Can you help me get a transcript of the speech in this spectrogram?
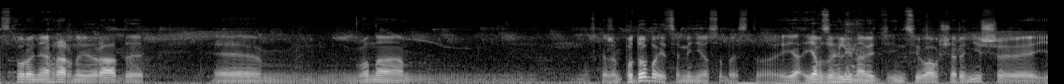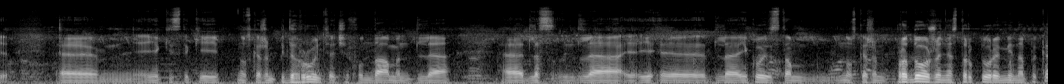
створення аграрної ради, е, вона, ну, скажімо, подобається мені особисто. Я, я взагалі навіть ініціював ще раніше е, якийсь такий, ну скажімо, підґрунтя чи фундамент для, е, для, для, для якоїсь там, ну скажімо, продовження структури МінАПК,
